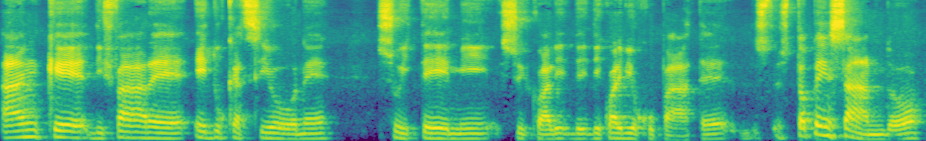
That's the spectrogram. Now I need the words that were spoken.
anche di fare educazione sui temi sui quali, di, di quali vi occupate? Sto pensando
